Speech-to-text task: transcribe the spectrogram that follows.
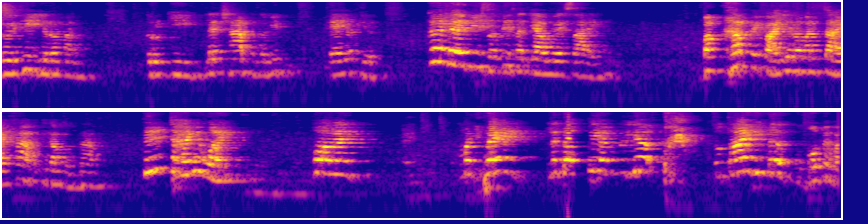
โดยที่เยอรมันตุรกีและชาติพันธมิตรแพ้ยับเยินก็เลยมีสนธิสัญญาแวร์ซายบังคับให้ฝ่ายเยอรมันจ่ายค่าปฏิกรรมสงครามทีนี้จ่ายไม่ไหวเพราะอะไร มันแพงและดอกเบี้ยมันเยอะ สุดท้ายที่เลิกกูทนไม่ไหว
